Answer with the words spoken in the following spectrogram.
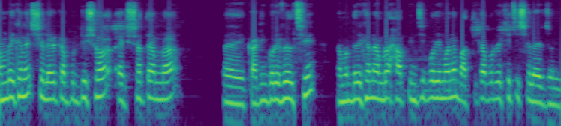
আমরা এখানে সেলের কাপড়টি সহ একসাথে আমরা কাটিং করে ফেলছি। আমাদের এখানে আমরা হাফ ইঞ্চি পরিমাণে বাড়তি কাপড় রেখেছি সেলাইয়ের জন্য।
